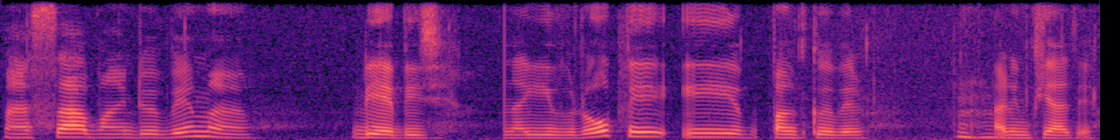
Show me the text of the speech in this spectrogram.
Моя самая любимая – лебедь на Европе и Ванкувер Олимпиаде.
